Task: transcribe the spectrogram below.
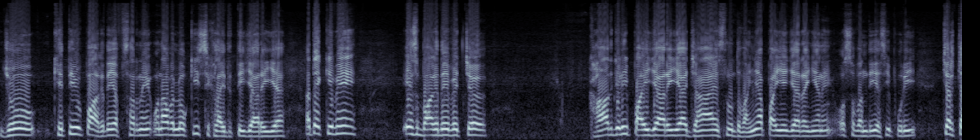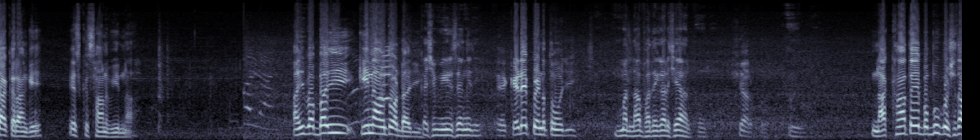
ਜੋ ਖੇਤੀ ਵਿਭਾਗ ਦੇ ਅਫਸਰ ਨੇ ਉਹਨਾਂ ਵੱਲੋਂ ਕੀ ਸਿਖਲਾਈ ਦਿੱਤੀ ਜਾ ਰਹੀ ਹੈ ਅਤੇ ਕਿਵੇਂ ਇਸ ਬਾਗ ਦੇ ਵਿੱਚ ਖਾਦ ਜਿਹੜੀ ਪਾਈ ਜਾ ਰਹੀ ਹੈ ਜਾਂ ਇਸ ਨੂੰ ਦਵਾਈਆਂ ਪਾਈਆਂ ਜਾ ਰਹੀਆਂ ਨੇ, ਉਸ ਸੰਬੰਧੀ ਅਸੀਂ ਪੂਰੀ ਚਰਚਾ ਕਰਾਂਗੇ ਇਸ ਕਿਸਾਨ ਵੀਰ ਨਾਲ। ਹਾਂਜੀ ਬਾਬਾ ਜੀ ਕੀ ਨਾਮ ਤੁਹਾਡਾ ਜੀ? ਕਸ਼ਮੀਰ ਸਿੰਘ ਜੀ। ਇਹ ਕਿਹੜੇ ਪਿੰਡ ਤੋਂ ਜੀ? ਮਹੱਲਾ ਫਤਿਹਗੜ੍ਹ ਹੁਸ਼ਿਆਰਪੁਰ। ਹੁਸ਼ਿਆਰਪੁਰ। ਨਾਖਾਂ ਤੇ ਬੱਬੂ ਗੁਸ਼ ਦਾ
